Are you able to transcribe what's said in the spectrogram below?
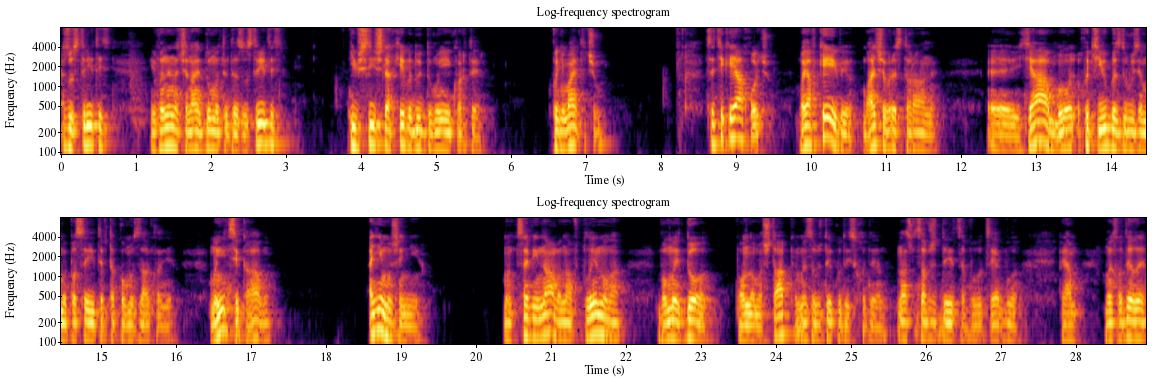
зустрітись, і вони починають думати, де зустрітись. І всі шляхи ведуть до моєї квартири. Понімаєте чому? Це тільки я хочу. Бо я в Києві бачив ресторани. Е, я хотів би з друзями посидіти в такому закладі. Мені цікаво. А їм уже ні. Ну, Ця війна вона вплинула, бо ми до повномасштабки ми завжди кудись ходили. У нас завжди це було. Це як було. Прям ми ходили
